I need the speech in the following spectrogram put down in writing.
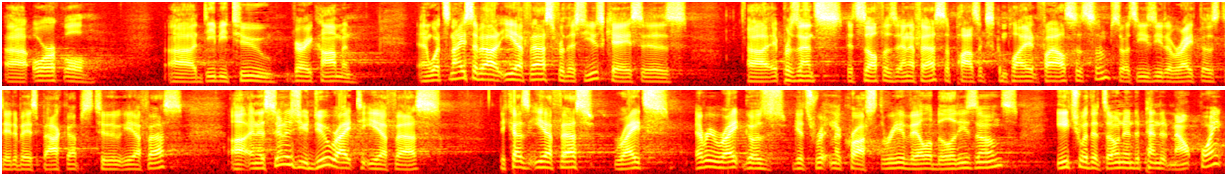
uh, Oracle, uh, DB2, very common. And what's nice about EFS for this use case is uh, it presents itself as NFS, a POSIX compliant file system, so it's easy to write those database backups to EFS. Uh, and as soon as you do write to EFS, because EFS writes, every write goes, gets written across three availability zones, each with its own independent mount point,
